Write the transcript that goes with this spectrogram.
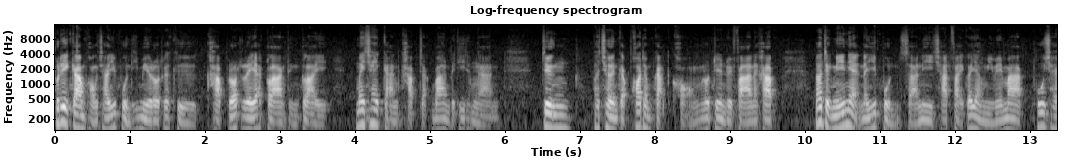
พฤติกรรมของชาวญี่ปุ่นที่มีรถก็คือ ขับรถระยะกลางถึงไกล ไม่ใช่การขับจากบ้านไปที่ทำงาน จึง เผชิญกับข้อจำกัดของรถยนต์ไฟฟ้านะครับ นอกจากนี้เนี่ยในญี่ปุ่นสถานีชาร์จไฟก็ยังมีไม่มาก ผู้ใช้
